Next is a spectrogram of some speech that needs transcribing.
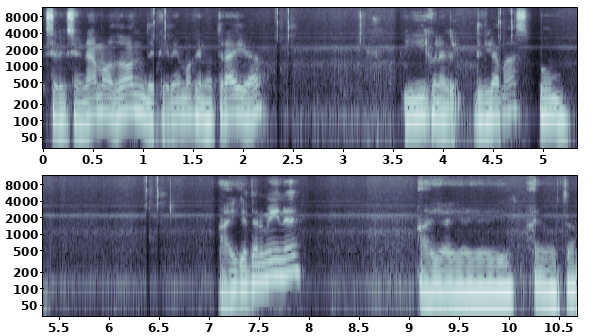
seleccionamos dónde queremos que nos traiga. Y con la tecla más, ¡pum! Ahí que termine. Ahí, ahí, ahí, ahí. Ahí me gusta.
